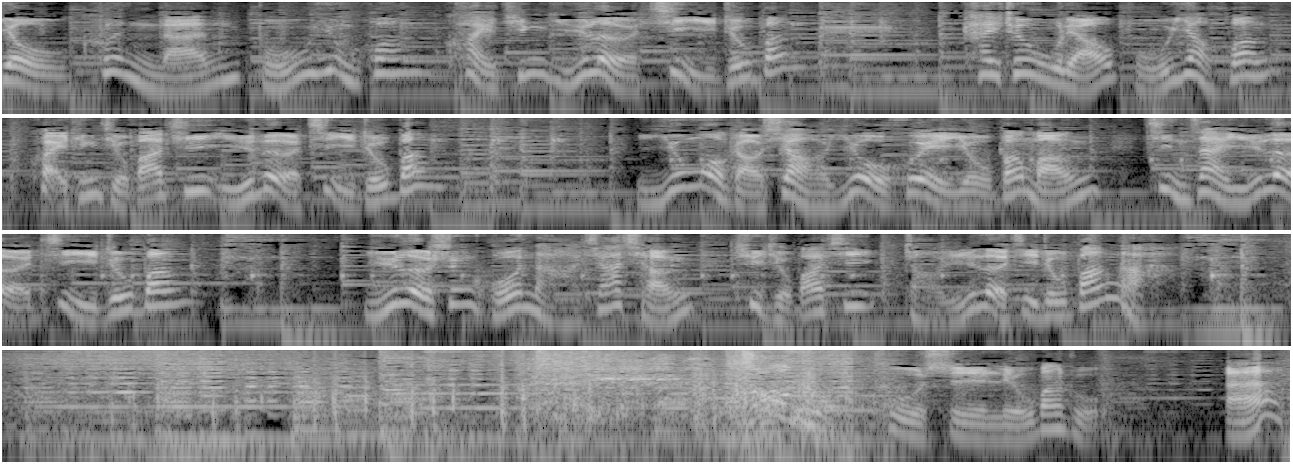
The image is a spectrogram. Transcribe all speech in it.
有困难不用慌，快听娱乐济州帮。开车无聊不要慌，快听九八七娱乐济州帮。幽默搞笑又会有帮忙，尽在娱乐济州帮。娱乐生活哪家强？去九八七找娱乐济州帮啊！不是刘帮主啊。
